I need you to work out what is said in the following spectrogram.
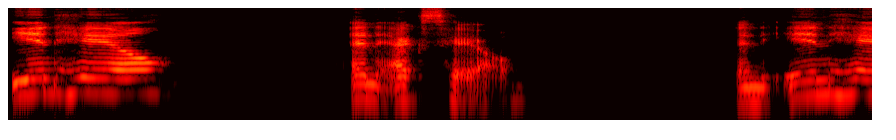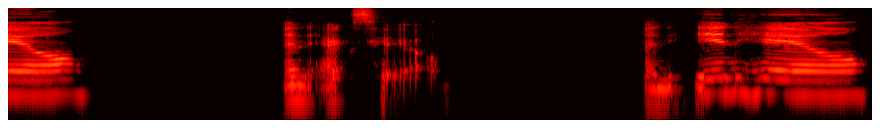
inhale, an exhale, an inhale, an exhale, an inhale,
